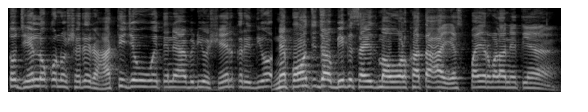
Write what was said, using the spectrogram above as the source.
તો જે લોકોનું શરીર હાથી જેવું હોય તેને આ વીડિયો શેર કરી દો ને પહોંચ જાઓ બિગ સાઇઝમાં ઓળખાતા આ એસ્પાયર વાળાને ત્યાં.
